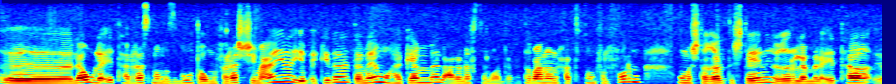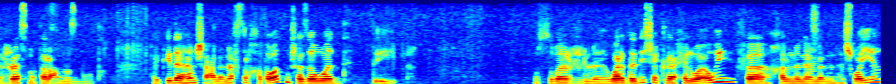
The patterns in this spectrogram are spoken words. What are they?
آه لو لقيتها الرسمة مظبوطة وما فرش معايا يبقى كده تمام وهكمل على نفس الوضع. طبعا أنا حطيتهم في الفرن وما اشتغلتش تاني غير لما لقيتها الرسمة طالعة مظبوطة. فكده همشي على نفس الخطوات مش هزود دقيق. بصوا بقى الوردة دي شكلها حلو قوي فخلنا نعمل منها شوية.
